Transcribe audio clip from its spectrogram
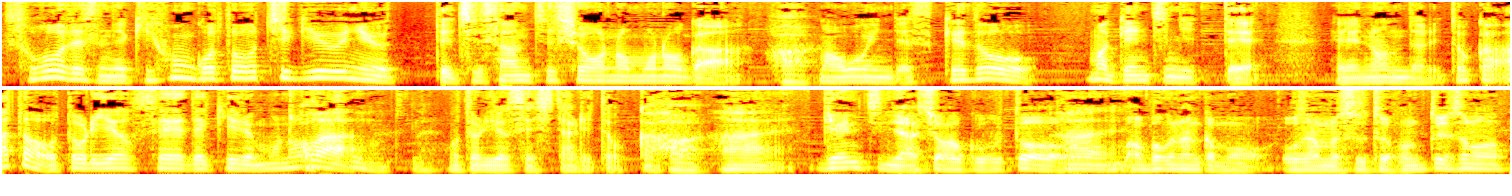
そうですね。基本ご当地牛乳って地産地消のものが、はい、まあ、多いんですけどまあ、現地に行って、えー、飲んだりとかあとはお取り寄せできるものは、ね、お取り寄せしたりとか、はい、はい、現地に足を運ぶと、はい、まあ、僕なんかもお邪魔すると本当にその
